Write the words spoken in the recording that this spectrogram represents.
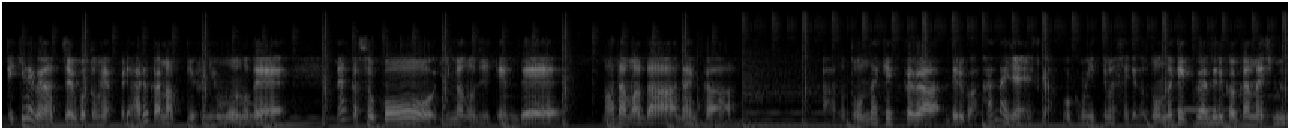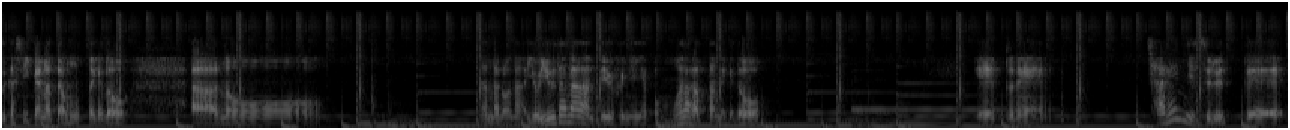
ー、できなくなっちゃうこともやっぱりあるかなっていうふうに思うので、なんかそこを今の時点で、まだまだなんか、どんな結果が出るか分かんないじゃないですか。僕も言ってましたけど、どんな結果が出るか分かんないし、難しいかなって思ったけど、あのー、なんだろうな、余裕だななんていうふうにはやっぱ思わなかったんだけど、えー、っとね、チャレンジするって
